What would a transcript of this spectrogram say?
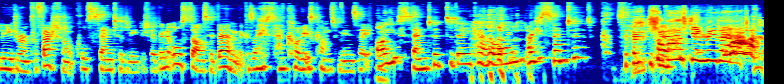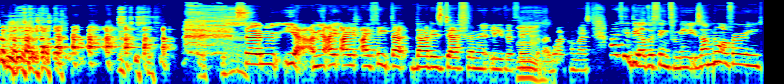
leader and professional called centered leadership. And it all started then because I used to have colleagues come to me and say, Are you centered today, Caroline? Are you centered? So, Stop know. asking me that. so yeah, I mean, I, I, I think that that is definitely the thing mm. that I work on most. I think the other thing for me is I'm not a very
